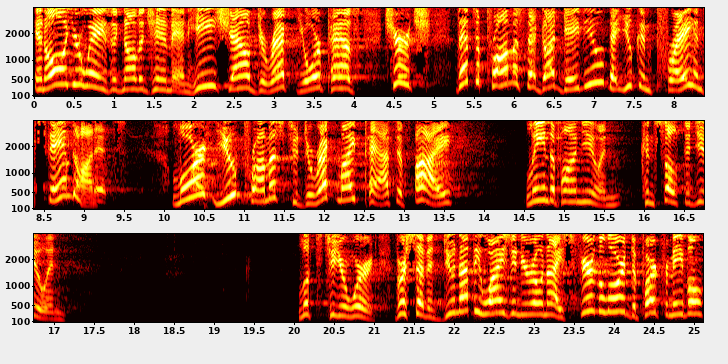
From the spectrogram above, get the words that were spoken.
in all your ways, acknowledge Him, and He shall direct your paths. Church, that's a promise that God gave you that you can pray and stand on it. Lord, you promised to direct my path if I leaned upon you and consulted you and looked to your word. Verse 7 Do not be wise in your own eyes. Fear the Lord, depart from evil.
